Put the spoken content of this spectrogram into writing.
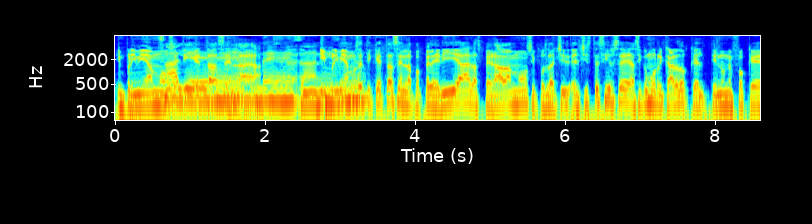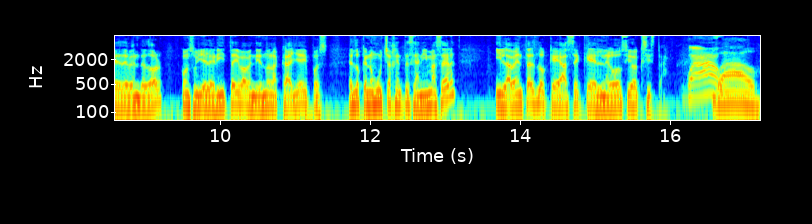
imprimíamos etiquetas en la... Imprimíamos etiquetas en la papelería, las pegábamos y pues la el chiste es irse, así como Ricardo, que él tiene un enfoque de vendedor, con su hielerita iba vendiendo en la calle y pues es lo que no mucha gente se anima a hacer y la venta es lo que hace que el negocio exista. Wow. Wow.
